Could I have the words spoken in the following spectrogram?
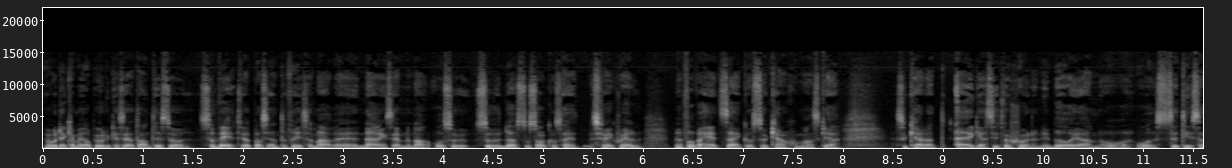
och det kan man göra på olika sätt. Antingen så, så vet vi att patienten får i sig de här eh, näringsämnena och så, så löser saker sig, sig själv. Men för att vara helt säker så kanske man ska så kallat äga situationen i början och, och se till så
